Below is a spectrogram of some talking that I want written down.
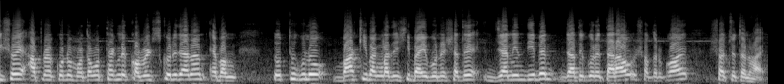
বিষয়ে আপনার কোনো মতামত থাকলে কমেন্টস করে জানান এবং তথ্যগুলো বাকি বাংলাদেশি ভাই বোনের সাথে জানিয়ে দিবেন, যাতে করে তারাও সতর্ক হয়, সচেতন হয়।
